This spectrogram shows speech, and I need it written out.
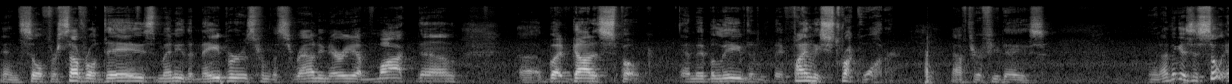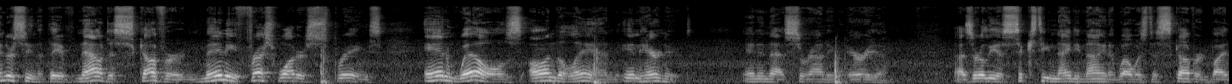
And so, for several days, many of the neighbors from the surrounding area mocked them, uh, but God has spoke. And they believed, and they finally struck water after a few days. And I think it's just so interesting that they've now discovered many freshwater springs and wells on the land in Herrnhut and in that surrounding area. As early as 1699, a well was discovered by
